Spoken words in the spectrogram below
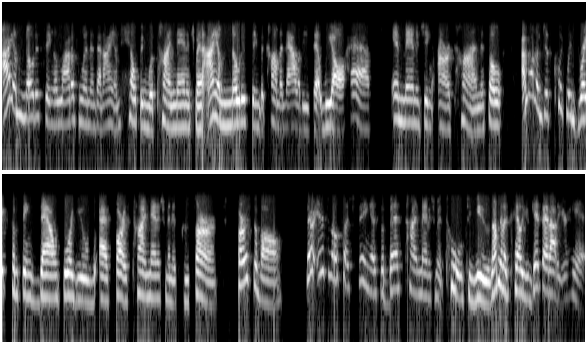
I am noticing a lot of women that I am helping with time management. I am noticing the commonalities that we all have in managing our time. And so I want to just quickly break some things down for you as far as time management is concerned. First of all, there is no such thing as the best time management tool to use. I'm going to tell you, get that out of your head.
